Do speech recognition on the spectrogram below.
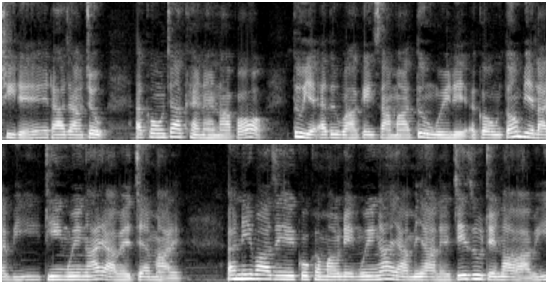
ရှိတယ်ဒါကြောင့်ကျုပ်အကုန်ကြခံနိုင်တာပေါ့သူ့ရဲ့အတူပါကိစ္စမှာသူ့ငွေတွေအကုန်သုံးပြလိုက်ပြီးဒီငွေ900ပဲကျန်ပါတယ် အနေပါစေကိုခမောင်တင်ငွေ900မရလဲကျေးဇူးတင်လာပါပြီ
